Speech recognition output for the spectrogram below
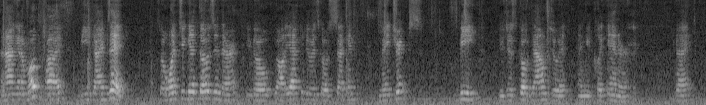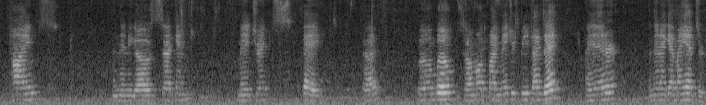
And now I'm going to multiply b times a. So once you get those in there, you go, all you have to do is go second matrix, b, you just go down to it and you click enter, okay, times, and then you go second matrix a, okay, boom, boom, so I'm multiplying matrix b times a, I hit enter, and then I get my answers.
